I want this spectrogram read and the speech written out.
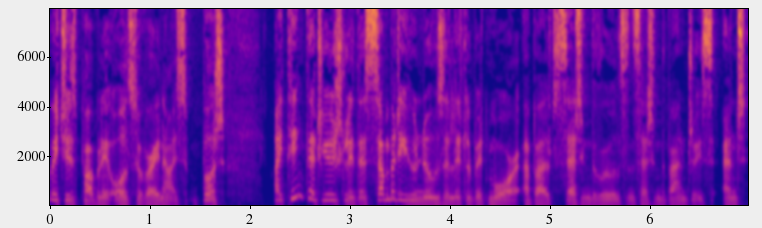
which is probably also very nice. But I think that usually there's somebody who knows a little bit more about setting the rules and setting the boundaries. And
